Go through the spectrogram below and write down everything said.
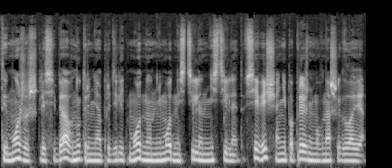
ты можешь для себя внутренне определить, модный он, не модный, стильный он, не стильный. Это все вещи, они по-прежнему в нашей голове.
